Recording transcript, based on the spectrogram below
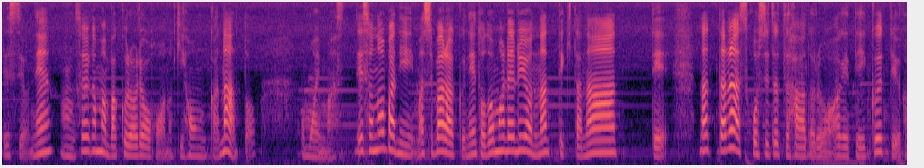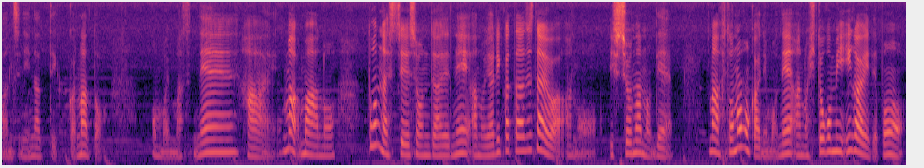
ですよね、うん、それがまあ暴露療法の基本かなと思います。でその場にましばらくねとどまれるようになってきたなってなったら少しずつハードルを上げていくっていう感じになっていくかなと思いますね。はい。まあまああのどんなシチュエーションであれねあのやり方自体はあの一緒なのでまあその他にもねあの人混み以外でも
